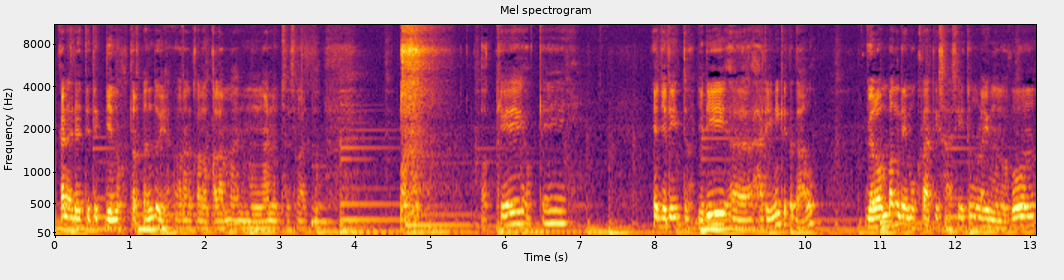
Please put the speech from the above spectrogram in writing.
Kan ada titik jenuh tertentu ya orang kalau kelamaan menganut sesuatu. Oke oke. Okay. ya jadi itu. Jadi uh, hari ini kita tahu gelombang demokratisasi itu mulai menurun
